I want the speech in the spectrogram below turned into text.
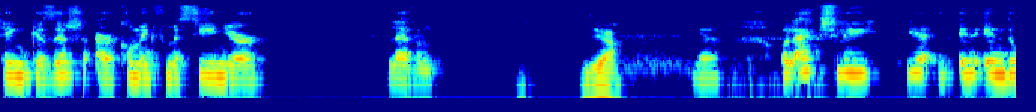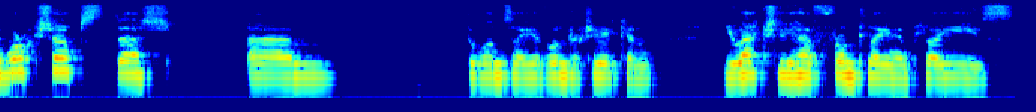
think is it are coming from a senior level. Yeah. Yeah. Well, actually, yeah. In, in the workshops that um, the ones I have undertaken, you actually have frontline employees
